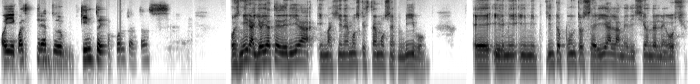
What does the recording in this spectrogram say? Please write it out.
Oye, ¿cuál sería tu quinto punto entonces? Pues mira, yo ya te diría, imaginemos que estemos en vivo. Eh, y, mi, y mi quinto punto sería la medición del negocio.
